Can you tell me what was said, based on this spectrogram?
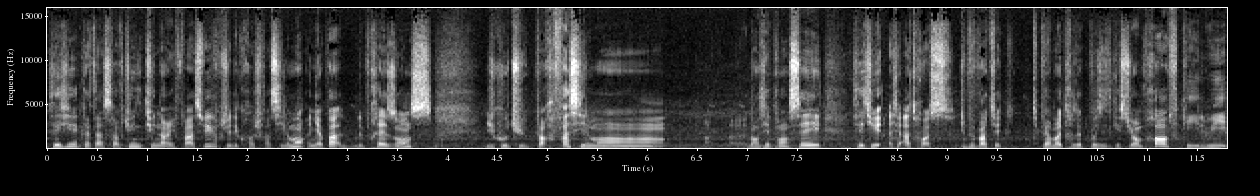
C'est une catastrophe. Tu, tu n'arrives pas à suivre, tu décroches facilement. Il n'y a pas de présence. Du coup, tu pars facilement dans tes pensées. C'est atroce. Tu peux pas te, permettre de poser des questions au prof qui, lui,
